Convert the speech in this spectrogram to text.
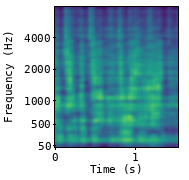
told you the devil's right hand.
